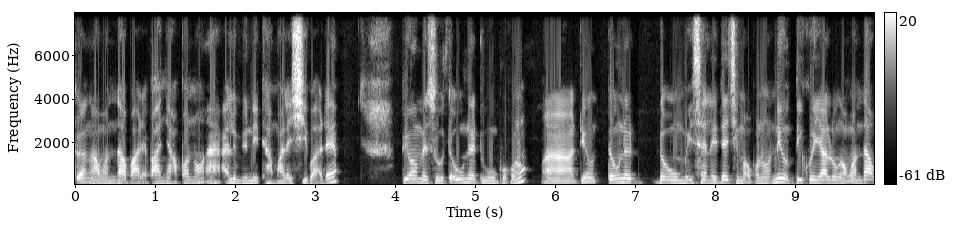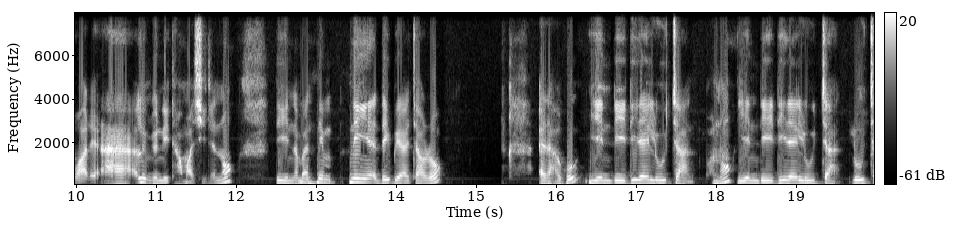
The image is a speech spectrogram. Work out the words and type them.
တွဲငါဝမ်းသာပါတယ်ဘာညာပေါ့နော်အဲအဲ့လိုမျိုးနေထားမှလည်းရှိပါတယ်ပြောရမယ်ဆိုတအုံနဲ့တူပေါ့နော်အာတအုံနဲ့တူမေးဆက်လိုက်တဲ့ချိန်မှာပေါ့နော်နေ့ကိုတီးခွေရလို့ငါဝမ်းသာပါတယ်အာအဲ့လိုမျိုးနေထားမှရှိတယ်နော်ဒီနံပါတ်2နှင်းရဲ့အဓိပ္ပာယ်ကြတော့အဲ့ဒါကိုယင်ဒီတီတဲ့လူကြပေါ့နော်ယင်ဒီတီတဲ့လူကြလူကြ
